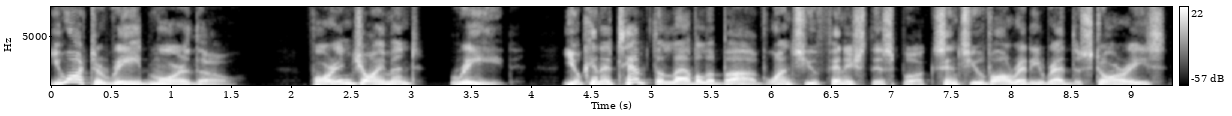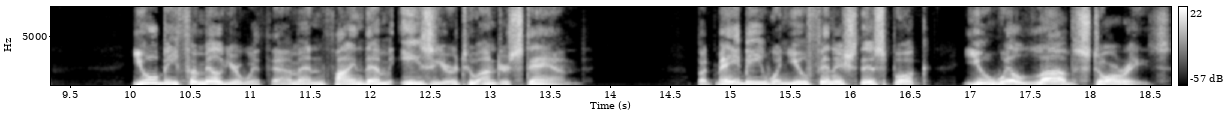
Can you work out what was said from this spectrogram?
You ought to read more, though. For enjoyment, read. You can attempt the level above once you finish this book since you've already read the stories. You'll be familiar with them and find them easier to understand. But maybe when you finish this book, you will love stories.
